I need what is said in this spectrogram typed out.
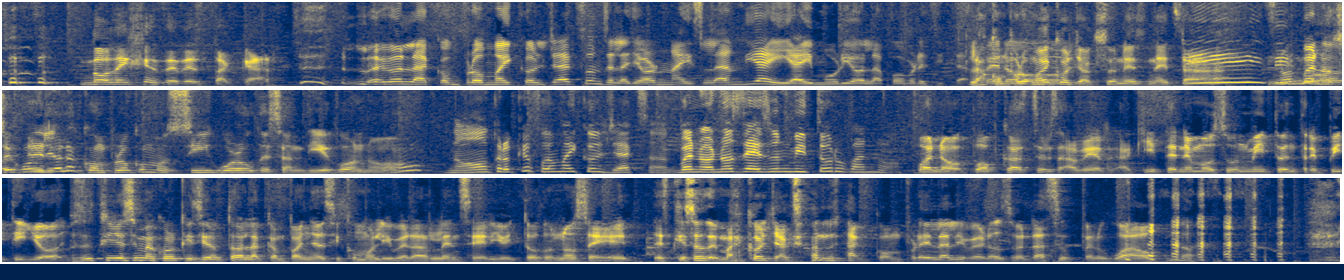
no dejes de destacar. Luego la compró Michael Jackson, se la llevaron a Islandia y ahí murió la pobrecita. ¿La Pero- compró Michael Jackson, es neta? Sí, sí, no, no, bueno, según el- yo la compró como SeaWorld de San Diego, ¿no? No, creo que fue Michael Jackson. Bueno, no sé, es un mito urbano. Bueno, Popcasters, a ver, aquí tenemos un mito entre Pete y yo. Pues es que yo sí me acuerdo que hicieron toda la campaña así como liberarla en serio y todo, no sé. ¿eh? Es que eso de Michael Jackson la compré, la liberó, suena súper guau, ¿no?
